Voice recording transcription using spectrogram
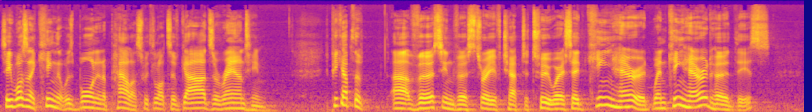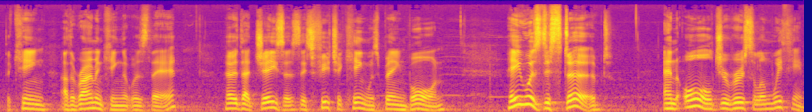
See, he wasn't a king that was born in a palace with lots of guards around him. Pick up the uh, verse in verse 3 of chapter 2 where it said, King Herod, when King Herod heard this, the king, uh, the Roman king that was there, heard that Jesus, this future king, was being born, he was disturbed and all Jerusalem with him.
